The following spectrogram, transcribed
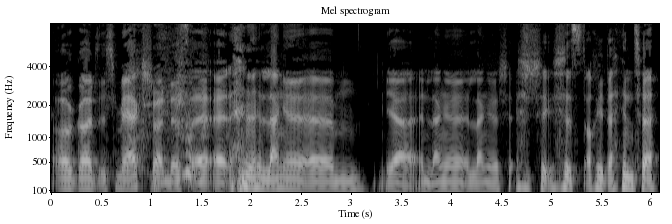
Oh Gott, ich merke schon, dass äh, äh, eine lange, ähm, ja, eine lange, lange Story dahinter,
